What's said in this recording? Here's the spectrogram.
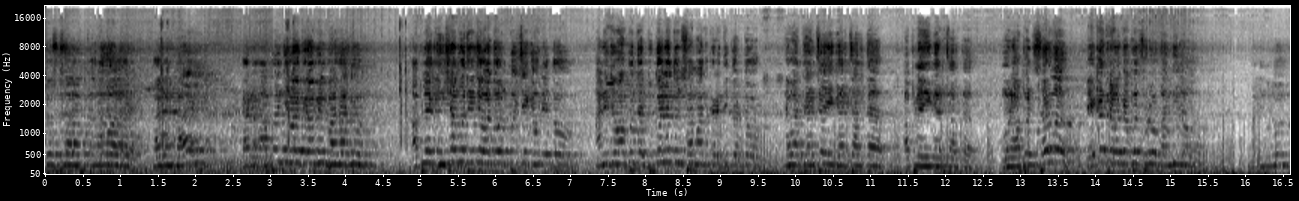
तो सुद्धा आहे. कारण काय? कारण आपण जेव्हा ग्रामीण भागातून आपल्या खिशामध्ये जेव्हा दोन पैसे घेऊन येतो आणि जेव्हा आपण त्या दुकानातून सामान खरेदी करतो तेव्हा त्यांचंही घर चालतं आपलंही घर चालतं. म्हणून आपण सर्व एकत्र आहोत आपण सर्व बांधील आहोत. आणि म्हणून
